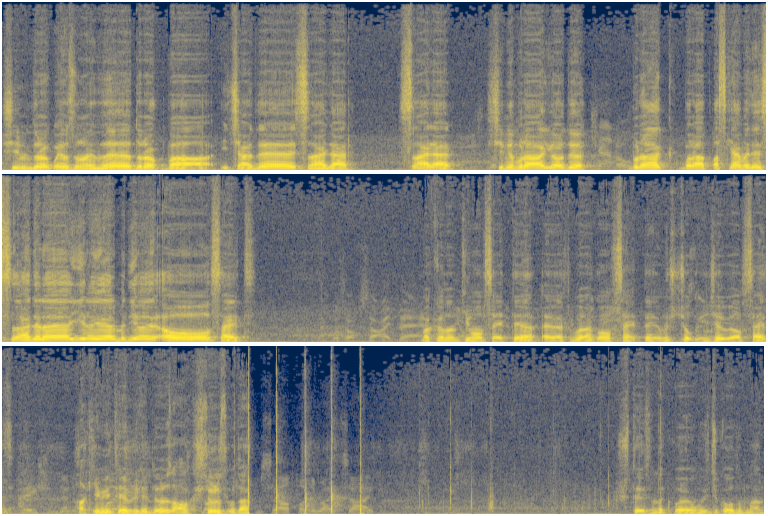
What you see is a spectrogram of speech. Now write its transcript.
Şimdi Drogba uzun oynadı. Drogba içeride Snyder. Snyder. Şimdi Burak'ı gördü. Burak, Burak pas gelmedi. Snyder'e yine gelmedi. Oo offside. Bakalım kim offside'de? Evet Burak offside'deymiş. Çok ince bir offside. Hakemi tebrik ediyoruz. Alkışlıyoruz buradan. Şu televizyondaki program gıcık oldum lan.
